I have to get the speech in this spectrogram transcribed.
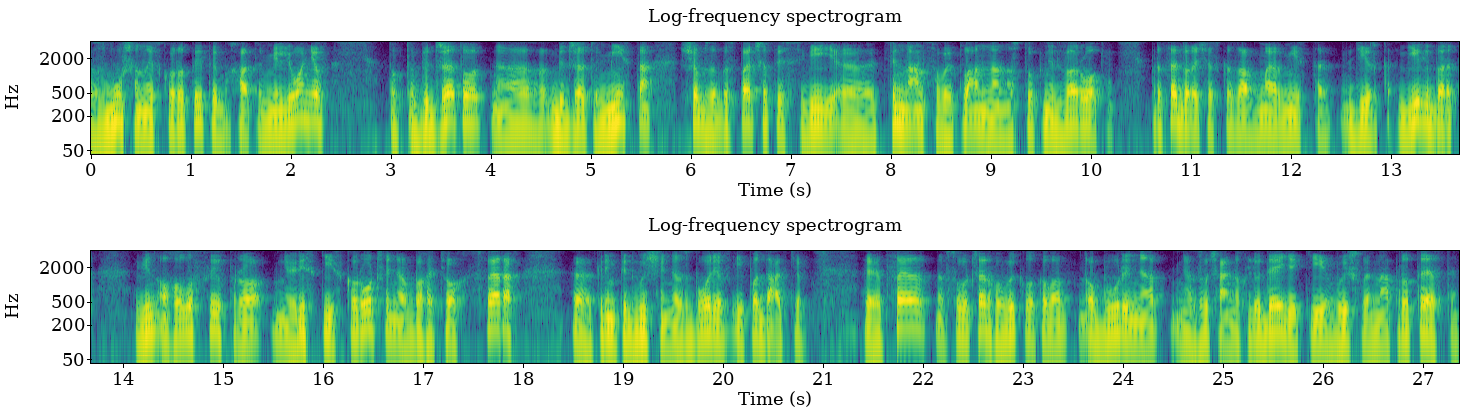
змушений скоротити багато мільйонів тобто бюджету, е, бюджету міста, щоб забезпечити свій е, фінансовий план на наступні два роки. Про це, до речі, сказав мер міста Дірк Гільберт. Він оголосив про різкі скорочення в багатьох сферах, е, крім підвищення зборів і податків. Е, Це в свою чергу викликало обурення звичайних людей, які вийшли на протести.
